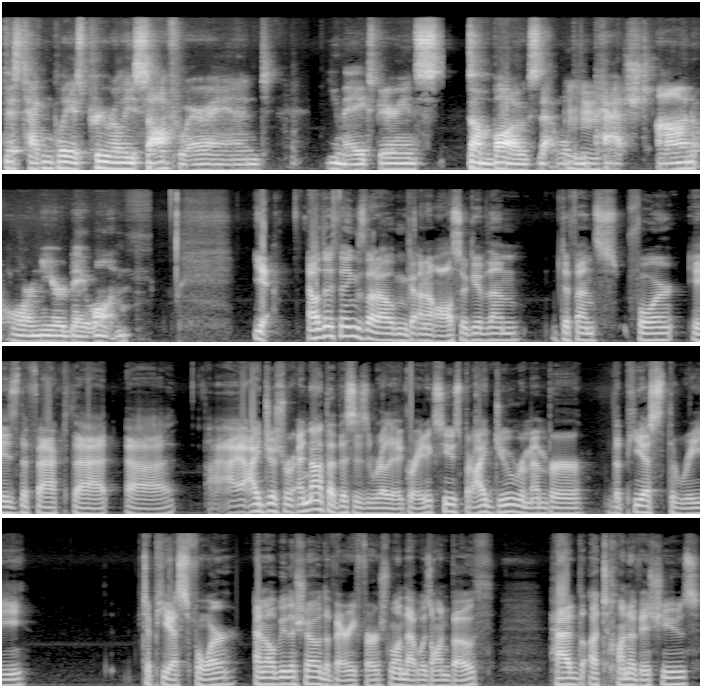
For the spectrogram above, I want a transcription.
this technically is pre-release software and you may experience some bugs that will Mhm. be patched on or near day one. Yeah. Other things that I'm gonna also give them defense for is the fact that uh, I, I just re- and not that this is really a great excuse, but I do remember the PS3 to PS4 MLB The Show, the very first one that was on both, had a ton of issues,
